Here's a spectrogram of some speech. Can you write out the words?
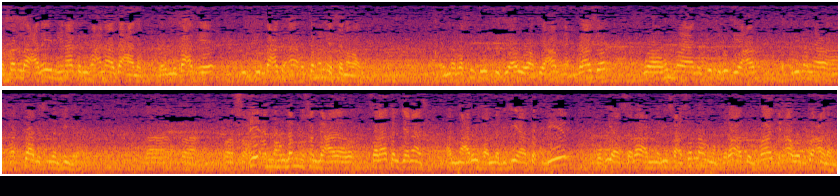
وصلى عليهم هناك بمعنى دعا لهم لأنه بعد إيه؟ يمكن بعد ثمانية سنوات. ان الرسول توفي في أول في عام 11 وهم يعني قتلوا في عام تقريبا الثالث من الهجرة. فالصحيح أنه لم يصلي على صلاة الجنازة المعروفة التي فيها تكبير. وفيها على النبي صلى الله عليه وسلم وقراءه الفاتحة والدعاء لهم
